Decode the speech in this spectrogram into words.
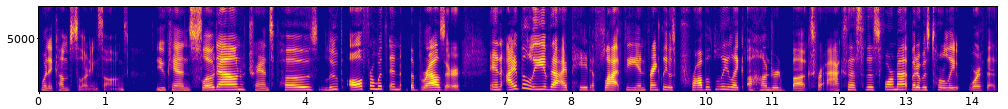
when it comes to learning songs. You can slow down, transpose, loop all from within the browser. And I believe that I paid a flat fee, and frankly, it was probably like a hundred bucks for access to this format, but it was totally worth it.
